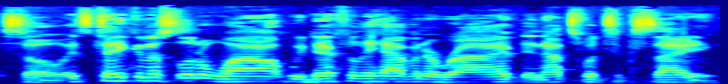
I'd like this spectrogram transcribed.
So it's taken us a little while. We definitely haven't arrived, and that's what's exciting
